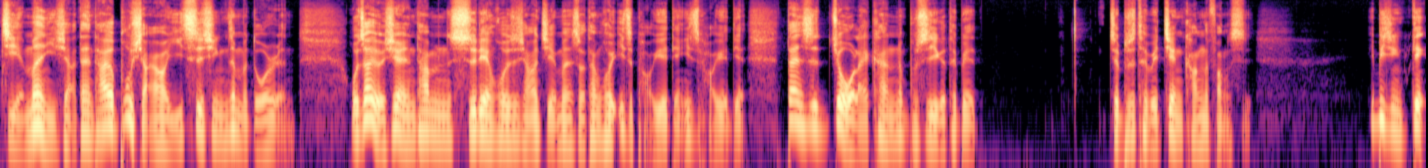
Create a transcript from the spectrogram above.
解闷一下，但他又不想要一次性这么多人。我知道有些人他们失恋或者是想要解闷的时候，他们会一直跑夜店，一直跑夜店。但是就我来看，那不是一个特别，这不是特别健康的方式。因毕竟电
